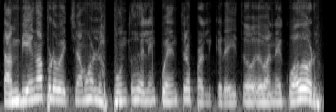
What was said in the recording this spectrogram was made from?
También aprovechamos los puntos del encuentro para el crédito de Ban Ecuador,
